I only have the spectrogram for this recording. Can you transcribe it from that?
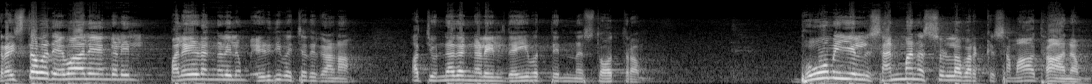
ക്രൈസ്തവ ദേവാലയങ്ങളിൽ പലയിടങ്ങളിലും എഴുതി വെച്ചത് കാണാം. അത്യുന്നതങ്ങളിൽ ദൈവത്തിന് സ്തോത്രം. ഭൂമിയിൽ സന്മനസ്സുള്ളവർക്ക് സമാധാനം.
